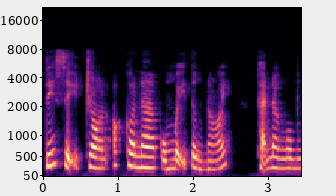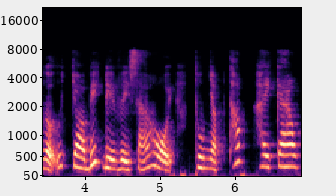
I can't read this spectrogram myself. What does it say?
Tiến sĩ John O'Connor của Mỹ từng nói, khả năng ngôn ngữ cho biết địa vị xã hội, thu nhập thấp hay cao,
